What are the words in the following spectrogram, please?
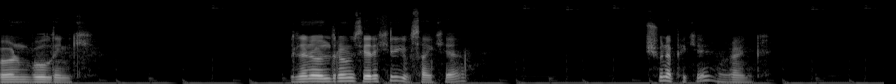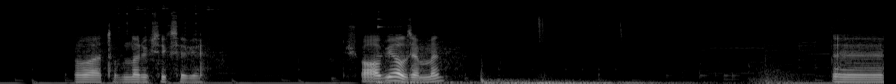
Burn Building. Birini öldürmemiz gerekir gibi sanki ya. Şu ne peki? Rank. Evet, bunlar yüksek seviye. Şu abi alacağım ben. Ee,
